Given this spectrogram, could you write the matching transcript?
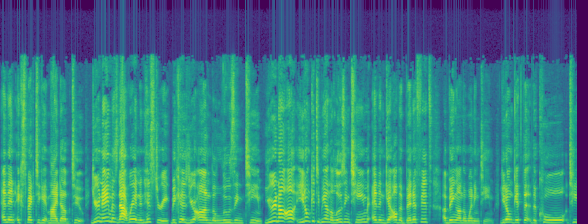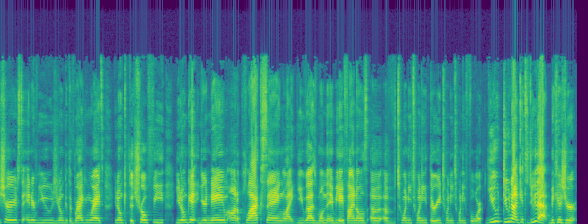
and then expect to get my dub too. Your name is not written in history because you're on the losing team. You're not on you don't get to be on the losing team and then get all the benefits of being on the winning team. You don't get the the cool t-shirts, the interviews, you don't get the bragging rights, you don't get the trophy, you don't get your name on a plaque saying like you guys won the NBA Finals of, of 2023, 2024. You do not get to do that because you're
